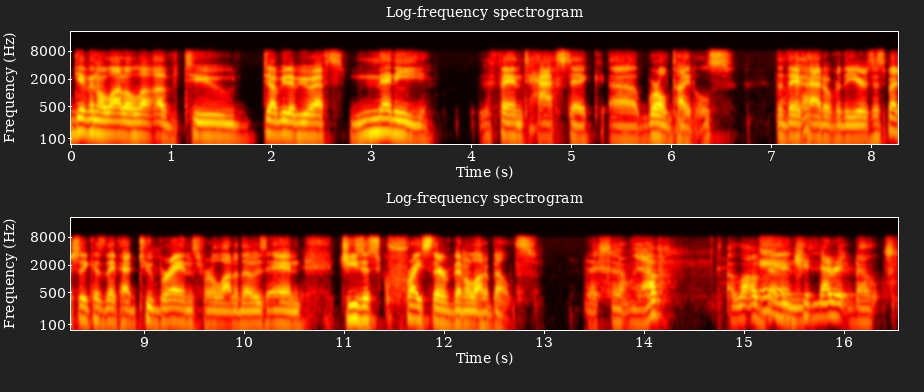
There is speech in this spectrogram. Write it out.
given a lot of love to WWF's many fantastic uh, world titles that they've Okay. had over the years, especially because they've had two brands for a lot of those. And Jesus Christ, there have been a lot of belts. They certainly have a lot of very generic belts.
